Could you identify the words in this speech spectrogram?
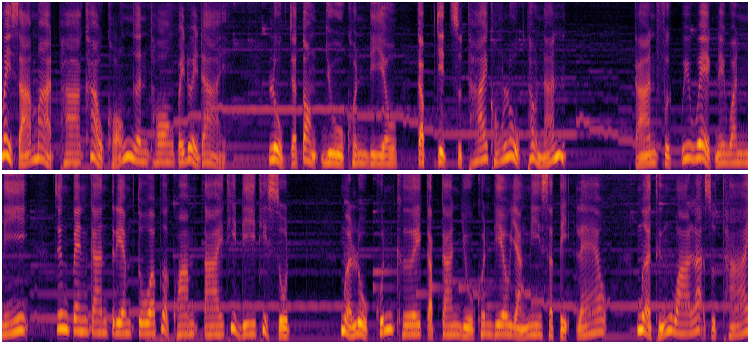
ไม่สามารถพาข้าวของเงินทองไปด้วยได้ ลูกจะต้องอยู่คนเดียวกับจิตสุดท้ายของลูกเท่านั้น การฝึกวิเวกในวันนี้จึงเป็นการเตรียมตัวเพื่อความตายที่ดีที่สุด เมื่อลูกคุ้นเคยกับการอยู่คนเดียวอย่างมีสติแล้ว เมื่อถึงวาระสุดท้าย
